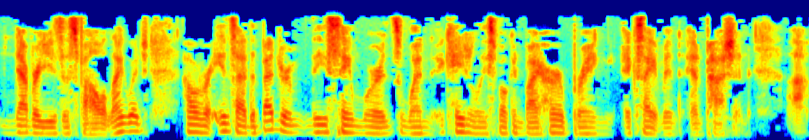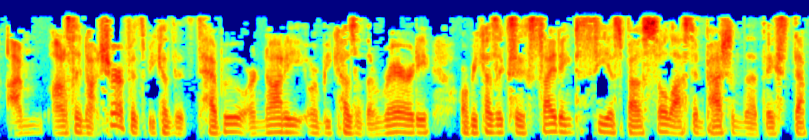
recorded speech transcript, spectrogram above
never uses foul language. However, inside the bedroom, these same words, when occasionally spoken by her, bring excitement and passion. Uh, I'm honestly not sure if it's because it's taboo or naughty, or because of the rarity, or because it's exciting to see a spouse so lost in passion that they step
